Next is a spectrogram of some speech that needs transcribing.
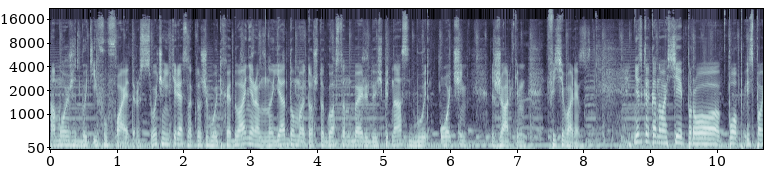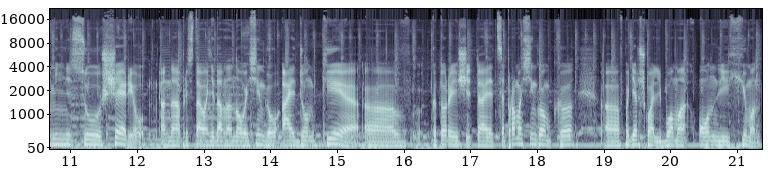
а может быть и Foo Fighters. Очень интересно, кто же будет хедлайнером, но я думаю, то, что Glastonbury 2015 будет очень жарким фестивалем. Несколько новостей про поп-исполнительницу Шерил. Она представила недавно новый сингл I Don't Care, э, который считается промо-синглом к, э, в поддержку альбома Only Human.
